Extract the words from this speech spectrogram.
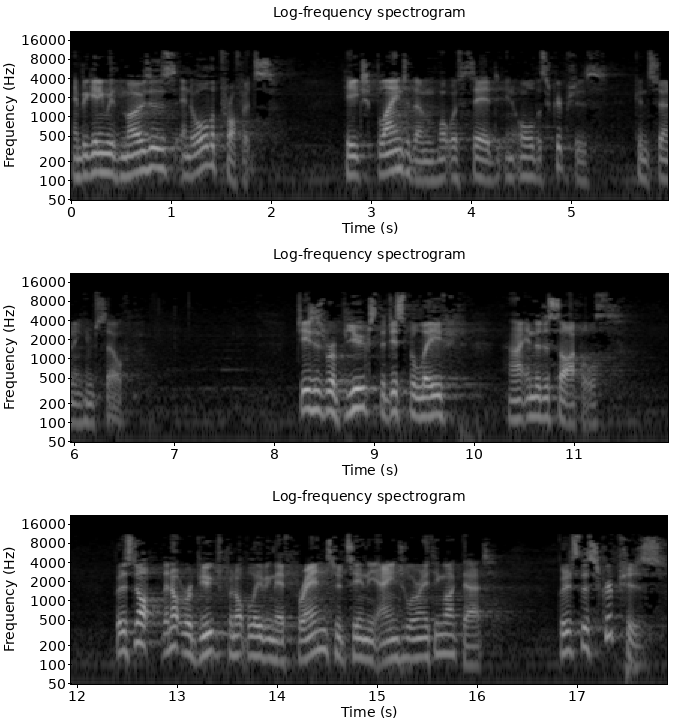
And beginning with Moses and all the prophets, he explained to them what was said in all the scriptures concerning himself. Jesus rebukes the disbelief uh, in the disciples. But it's not, they're not rebuked for not believing their friends who'd seen the angel or anything like that. But it's the scriptures.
